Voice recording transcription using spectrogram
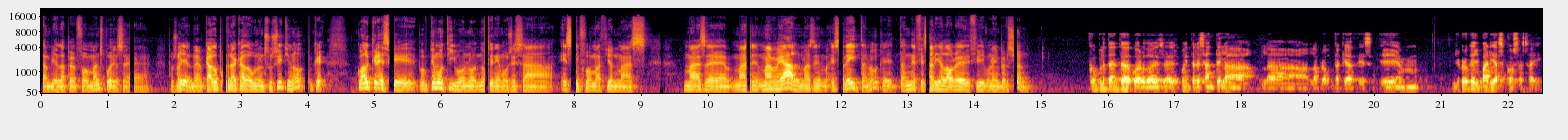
tan bien la performance, pues, eh, pues oye, el mercado pondrá cada uno en su sitio, ¿no? ¿Qué, ¿Cuál crees que, por qué motivo no, no tenemos esa, esa información más, más, eh, más, más, real, más, esa data, ¿no? Que tan necesaria a la hora de decidir una inversión? Completamente de acuerdo, es, es muy interesante la, la, la, pregunta que haces. Em, yo creo que hay varias cosas ahí.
